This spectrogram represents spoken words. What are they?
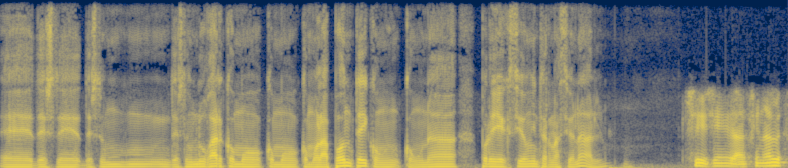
eh, desde, desde, un, desde un lugar como, como, como la Ponte y con, con una proyección internacional. Sí, sí, al final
